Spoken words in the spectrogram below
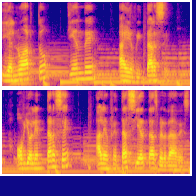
y el no apto tiende a irritarse o violentarse al enfrentar ciertas verdades,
